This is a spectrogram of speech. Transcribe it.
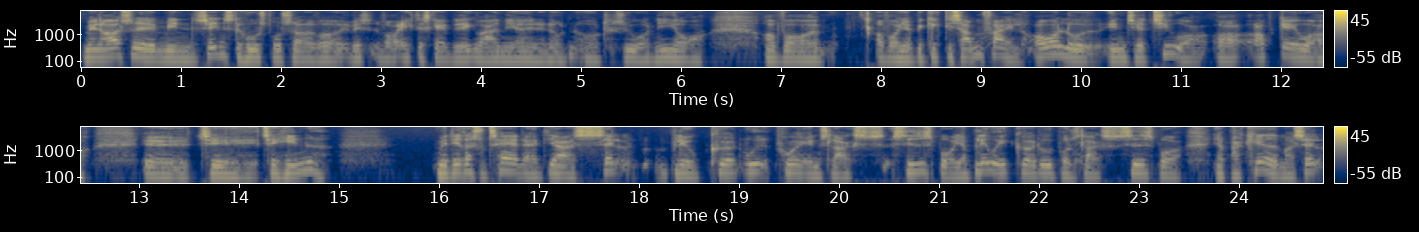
Men også øh, min seneste hustru, så, hvor, hvor ægteskabet ikke varede mere end 8, 8, 7, 8, 9 år, og hvor øh, og hvor jeg begik de samme fejl, overlod initiativer og opgaver øh, til, til hende, med det resultat, at jeg selv blev kørt ud på en slags sidespor. Jeg blev ikke kørt ud på en slags sidespor. Jeg parkerede mig selv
